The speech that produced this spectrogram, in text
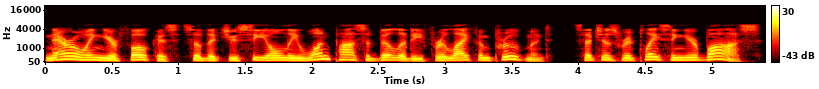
narrowing your focus so that you see only one possibility for life improvement, such as replacing your boss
